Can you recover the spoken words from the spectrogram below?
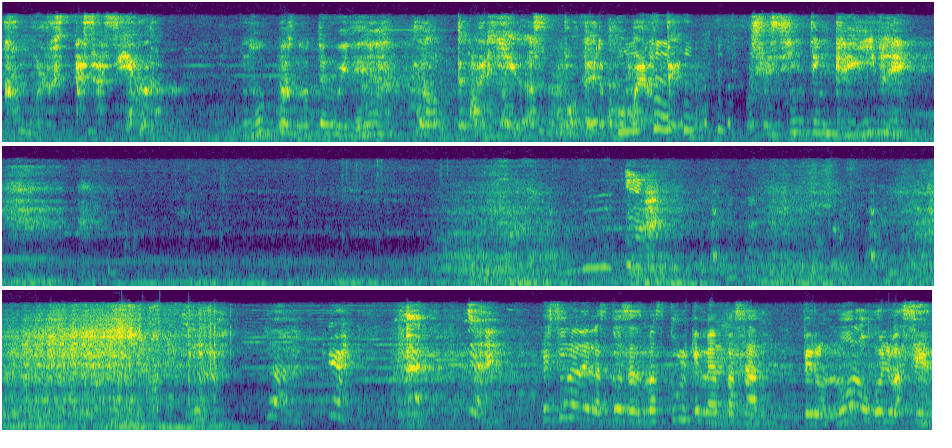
¿Cómo lo estás haciendo? No, pues no tengo idea. No deberías poder moverte. Se siente increíble. Es una de las cosas más cool que me han pasado, pero no lo vuelvo a hacer.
